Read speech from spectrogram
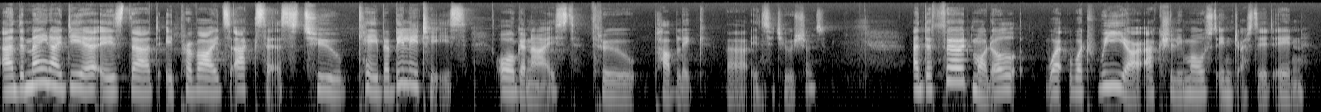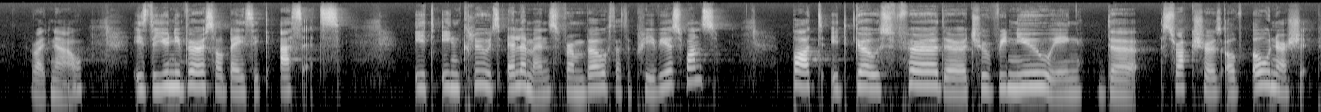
And the main idea is that it provides access to capabilities organized through public uh, institutions. And the third model, what, what we are actually most interested in right now, is the universal basic assets. It includes elements from both of the previous ones, but it goes further to renewing the structures of ownership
